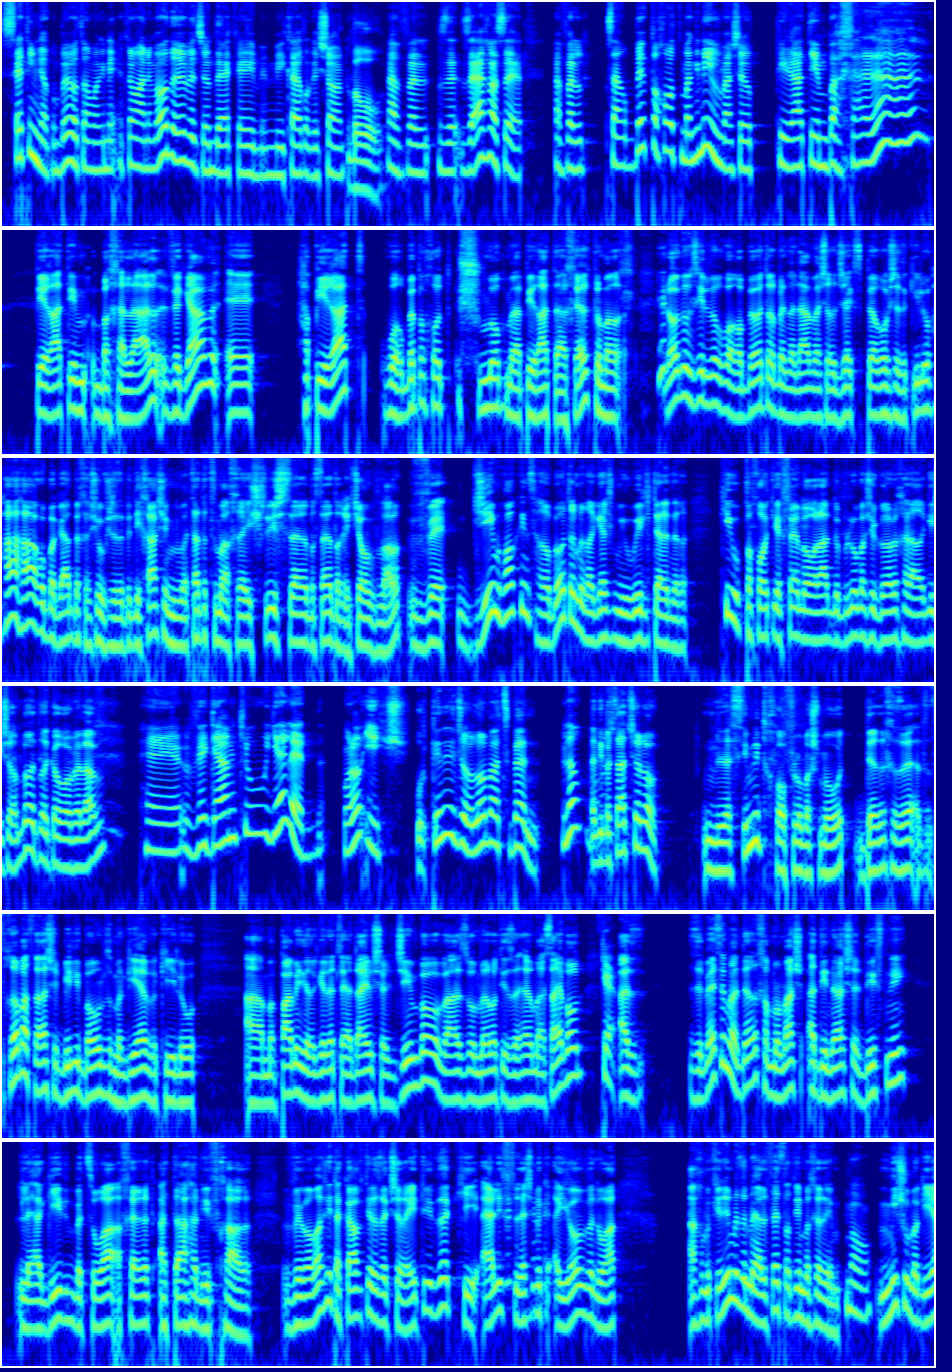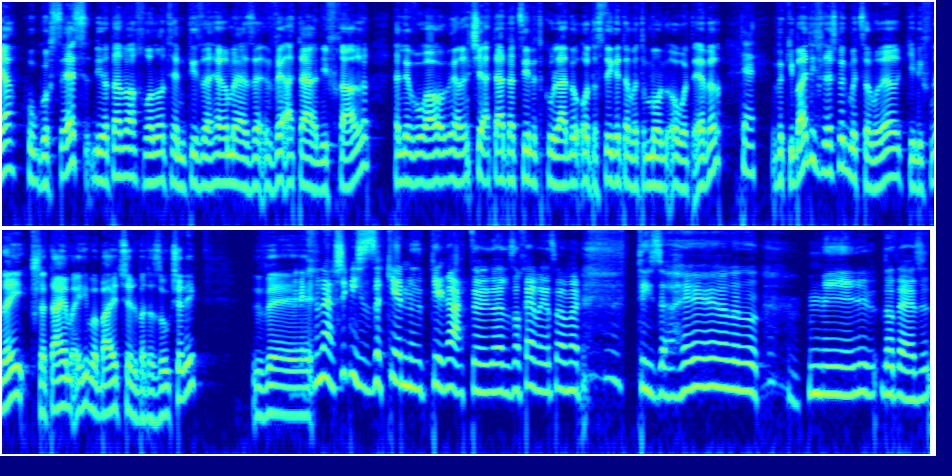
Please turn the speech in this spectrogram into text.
setting הרבה יותר מגניב. כלומר, אני מאוד אוהב את שודדי הקריבים, בעיקר את הראשון. ברור. אבל זה, זה אחלה סרט. אבל זה הרבה פחות מגניב מאשר פיראטים בחלל. פיראטים בחלל, וגם אה, הפיראט הוא הרבה פחות שמוק מהפיראט האחר, כלומר, לונג ג'ון סילבר הוא הרבה יותר בן אדם מאשר ג'ק ספרו, שזה כאילו, הא הוא בגד בחשוב, שזה בדיחה שממצה את עצמה אחרי שליש סרט בסרט הראשון כבר, וג'ים הוקינס הרבה יותר מרגש מוויל טרנר, כי הוא פחות יפה מאורלנדו בלום, מה שגורם לך להרגיש הרבה יותר קרוב אליו. אה, וגם כי הוא ילד, הוא לא איש. הוא teenager לא מעצבן, לא, אני בצד שלו. מנסים לדחוף לו משמעות דרך זה, אתה זוכר בהתחלה שבילי בונס מגיע וכאילו המפה מתגלגלת לידיים של ג'ימבו ואז הוא אומר לו תיזהר מהסייבורג? כן. אז זה בעצם הדרך הממש עדינה של דיסני להגיד בצורה אחרת אתה הנבחר. וממש התעכבתי על זה כשראיתי את זה כי היה לי פלשבק איום ונורא. אנחנו מכירים את זה מאלפי סרטים אחרים. ברור. מישהו מגיע, הוא גוסס, מילותיו האחרונות הן תיזהר מהזה ואתה הנבחר. הנבואה אומרת שאתה תציל את כולנו או תשיג את המטמון או whatever. כן. וקיבלתי פלשבק מצמרר כי לפני שנתיים הייתי בבית של בת הזוג שלי. ו... איך להשיג איש זקן פיראט, אני זוכר, אני אומר, תיזהר מ... לא יודע, איזה...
